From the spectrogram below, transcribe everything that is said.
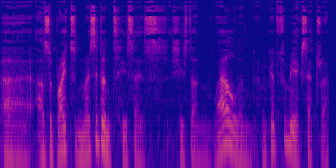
Uh, as a Brighton resident, he says, she's done well and, and good for me, etc.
